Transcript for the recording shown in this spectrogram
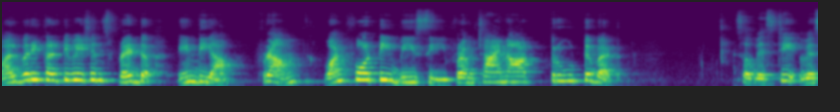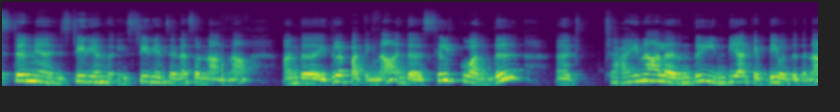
mulberry cultivation spread India from one forty BC from China through Tibet so west western historians historians என்ன சொன்னாங்கன்னா அந்த இதில் பார்த்தீங்கன்னா இந்த சில்க் வந்து சைனாலேருந்து இந்தியாவுக்கு எப்படி வந்ததுன்னா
